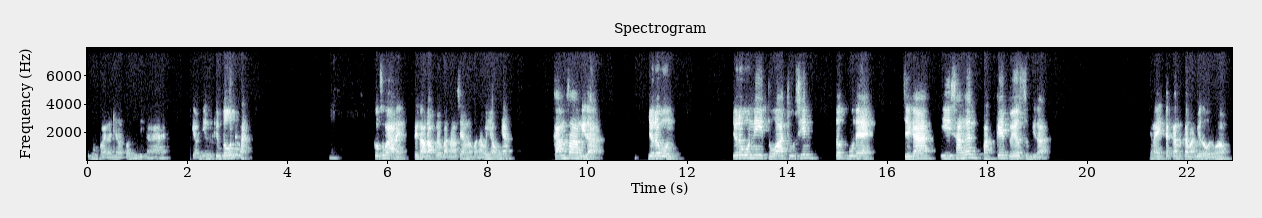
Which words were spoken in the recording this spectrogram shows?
chứ không phải là nhờ Tuấn gì cả kiểu như là khiêm tốn đấy mà Ừ. câu số 3 này thầy giáo đọc cho bạn nào xem là bạn nào có hiểu không nhá 감사합니다 여러분 여러분이 도와주신 덕분에 제가 이 상은 받게 되었습니다 cái này chắc các, các bạn biết rồi đúng không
